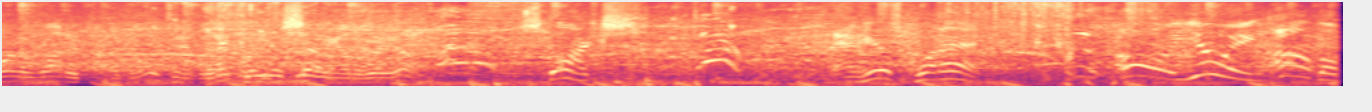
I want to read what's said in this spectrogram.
corner wanted a goal attempt, but Oakley Oakley was to shooting serve. on the way up. Starks. And here's Quinnett. Oh, Ewing on the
